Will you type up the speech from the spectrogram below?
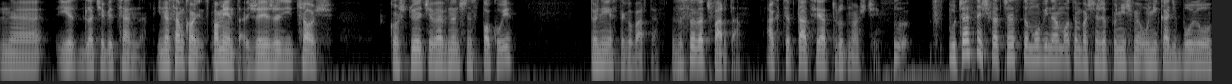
e, jest dla ciebie cenne. I na sam koniec, pamiętaj, że jeżeli coś kosztuje cię wewnętrzny spokój, to nie jest tego warte. Zasada czwarta. Akceptacja trudności. Współczesny świat często mówi nam o tym właśnie, że powinniśmy unikać bólu,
